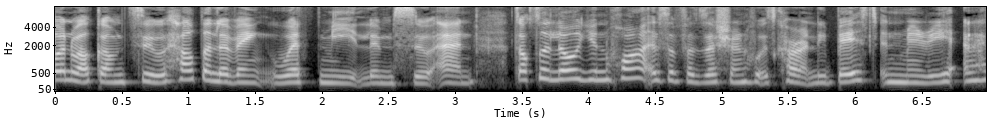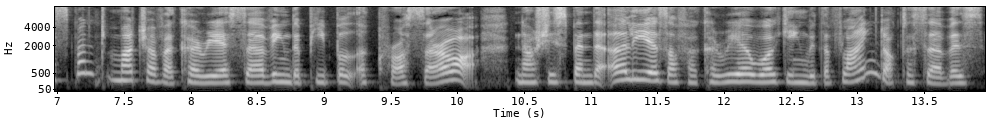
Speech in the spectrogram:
and welcome to Health and Living with me, Lim Su Ann. Dr. Loh Yunn Hua is a physician who is currently based in Miri and has spent much of her career serving the people across Sarawak. Now she spent the early years of her career working with the Flying Doctor Service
